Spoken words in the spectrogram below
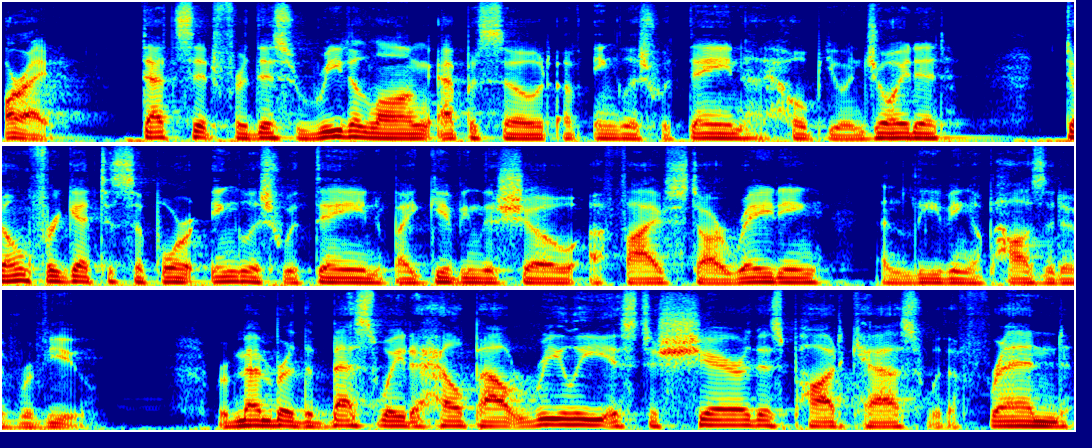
All right, that's it for this read along episode of English with Dane. I hope you enjoyed it. Don't forget to support English with Dane by giving the show a five star rating and leaving a positive review. Remember, the best way to help out really is to share this podcast with a friend,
